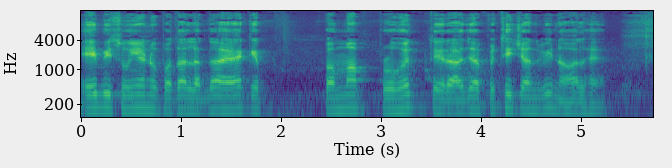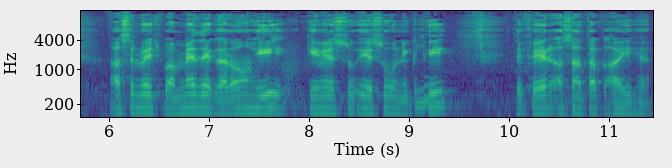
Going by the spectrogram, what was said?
ਇਹ ਵੀ ਸੂਈਆਂ ਨੂੰ ਪਤਾ ਲੱਗਾ ਹੈ ਕਿ ਪੰਮਾ ਪ੍ਰੋਹਿਤ ਤੇ ਰਾਜਾ ਪ੍ਰਿਥੀ ਚੰਦ ਵੀ ਨਾਲ ਹੈ। ਅਸਲ ਵਿੱਚ ਪੰਮੇ ਦੇ ਘਰੋਂ ਹੀ ਕਿਵੇਂ ਇਹ ਸੂ ਨਿਕਲੀ ਤੇ ਫਿਰ ਅਸਾਂ ਤੱਕ ਆਈ ਹੈ।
